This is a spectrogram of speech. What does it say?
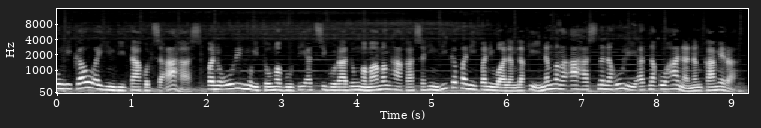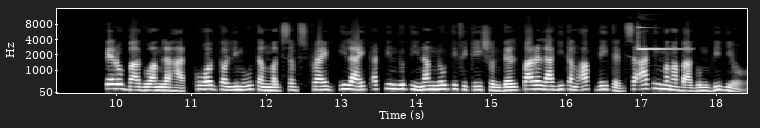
Kung ikaw ay hindi takot sa ahas, panuurin mo ito mabuti at siguradong mamamangha ka sa hindi ka panipaniwalang laki ng mga ahas na nahuli at nakuhanan ng kamera. Pero bago ang lahat, huwag kalimutang mag-subscribe, i-like at pindutin ang notification bell para lagi kang updated sa ating mga bagong video.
